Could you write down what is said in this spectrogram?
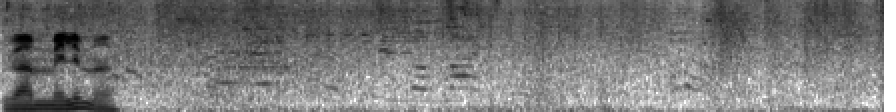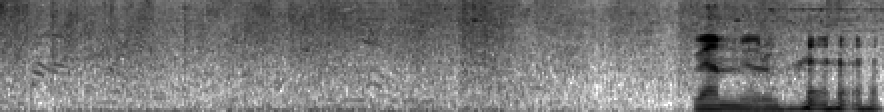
Güvenmeli mi? Güvenmiyorum.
